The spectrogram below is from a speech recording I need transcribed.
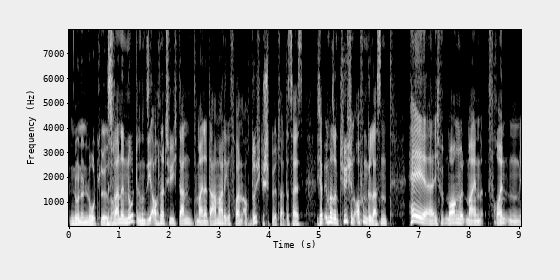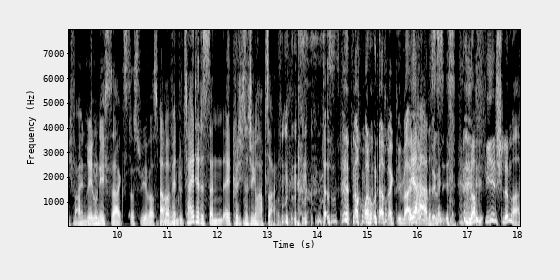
nur eine Notlösung. Es war eine Notlösung, die auch natürlich dann meine damalige Freundin auch durchgespürt hat. Das heißt, ich habe immer so ein Türchen offen gelassen. Hey, äh, ich würde morgen mit meinen Freunden mich Wenn du verabreden. nicht sagst, dass wir was machen. aber wenn du Zeit hättest, dann äh, könnte ich das natürlich auch absagen. das ist nochmal unattraktiver. ja, das ist, ist noch viel schlimmer.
